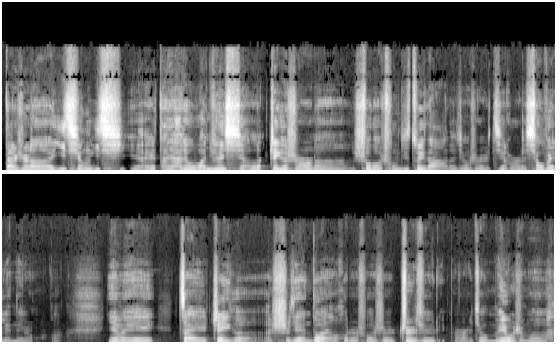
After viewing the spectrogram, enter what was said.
但是呢，疫情一起，哎，大家就完全闲了。这个时候呢，受到冲击最大的就是集合的消费类内容啊，因为在这个时间段或者说是秩序里边，就没有什么。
